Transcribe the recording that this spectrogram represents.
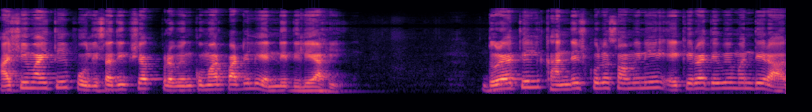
अशी माहिती पोलीस अधीक्षक प्रवीणकुमार पाटील यांनी दिली आहे. धुळ्यातील खानदेश कुलस्वामिनी एकिरा देवी मंदिरात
